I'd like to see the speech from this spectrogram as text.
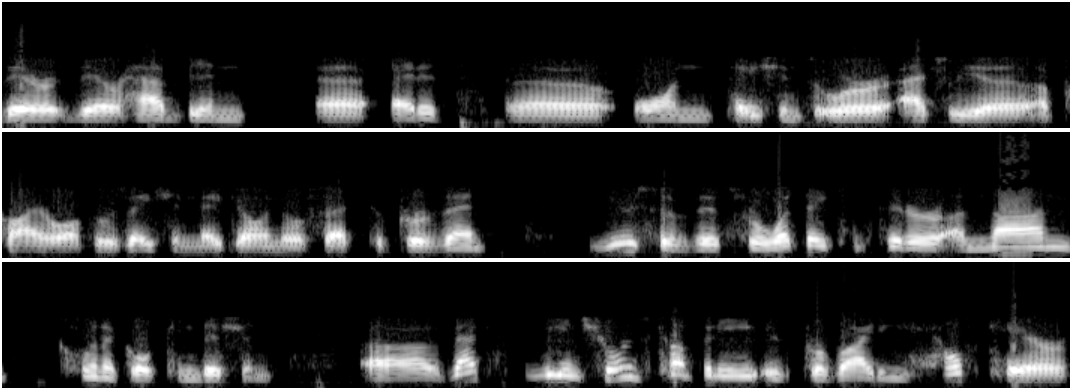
there there have been uh, edits uh, on patients, or actually a, a prior authorization may go into effect to prevent use of this for what they consider a non-clinical condition. that's the insurance company is providing health care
